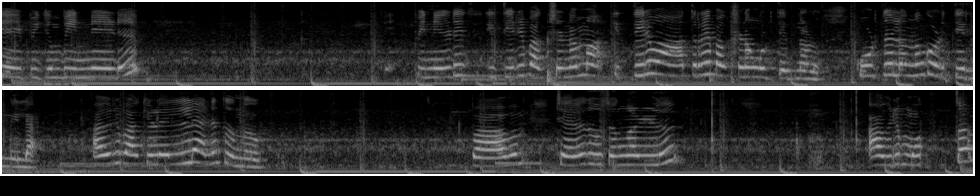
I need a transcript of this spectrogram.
ചെയ്യിപ്പിക്കും. പിന്നീട് പിന്നീട് ഇത്തിരി ഭക്ഷണം ഇത്തിരി മാത്രമേ ഭക്ഷണം കൊടുത്തിരുന്നുള്ളൂ. കൂടുതലൊന്നും കൊടുത്തിരുന്നില്ല. അവർ ബാക്കിയുള്ള എല്ലാവരും തിന്നു പാവം ചില ദിവസങ്ങളിൽ അവർ മൊത്തം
